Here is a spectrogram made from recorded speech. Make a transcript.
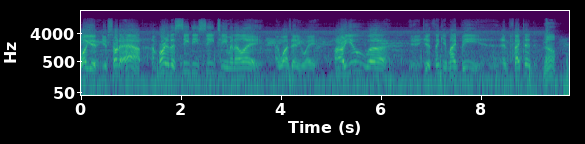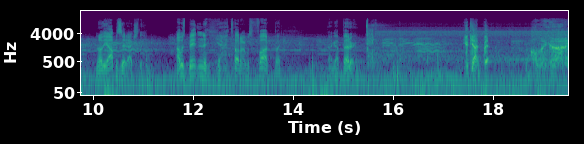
Well, you, you sort of have. I'm part of the CDC team in LA. I was anyway. Are you, uh, do you think you might be infected? No, no, the opposite, actually. I was bitten, and yeah, I thought I was fucked, but I got better. You got bit. Oh my god.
